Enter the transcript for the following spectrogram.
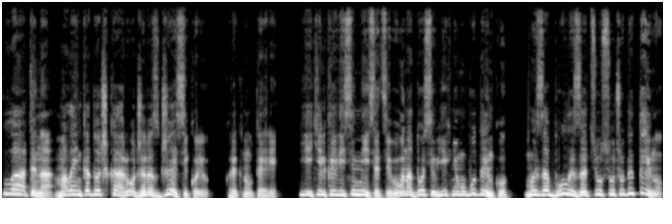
Платина, маленька дочка Роджера з Джесікою. крикнув Террі. Їй тільки вісім місяців, і вона досі в їхньому будинку. Ми забули за цю сучу дитину.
